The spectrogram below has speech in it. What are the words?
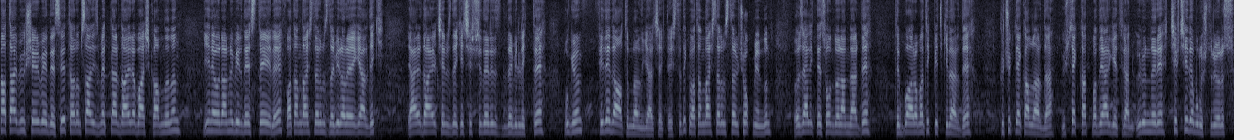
Hatay Büyükşehir Belediyesi Tarımsal Hizmetler Daire Başkanlığı'nın yine önemli bir desteğiyle vatandaşlarımızla bir araya geldik. Yayladağ ilçemizdeki çiftçilerimizle birlikte bugün fide dağıtımlarını gerçekleştirdik. Vatandaşlarımız tabii çok memnun. Özellikle son dönemlerde tıbbi aromatik bitkilerde, küçük dekallarda yüksek katma değer getiren ürünleri çiftçiyle buluşturuyoruz.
